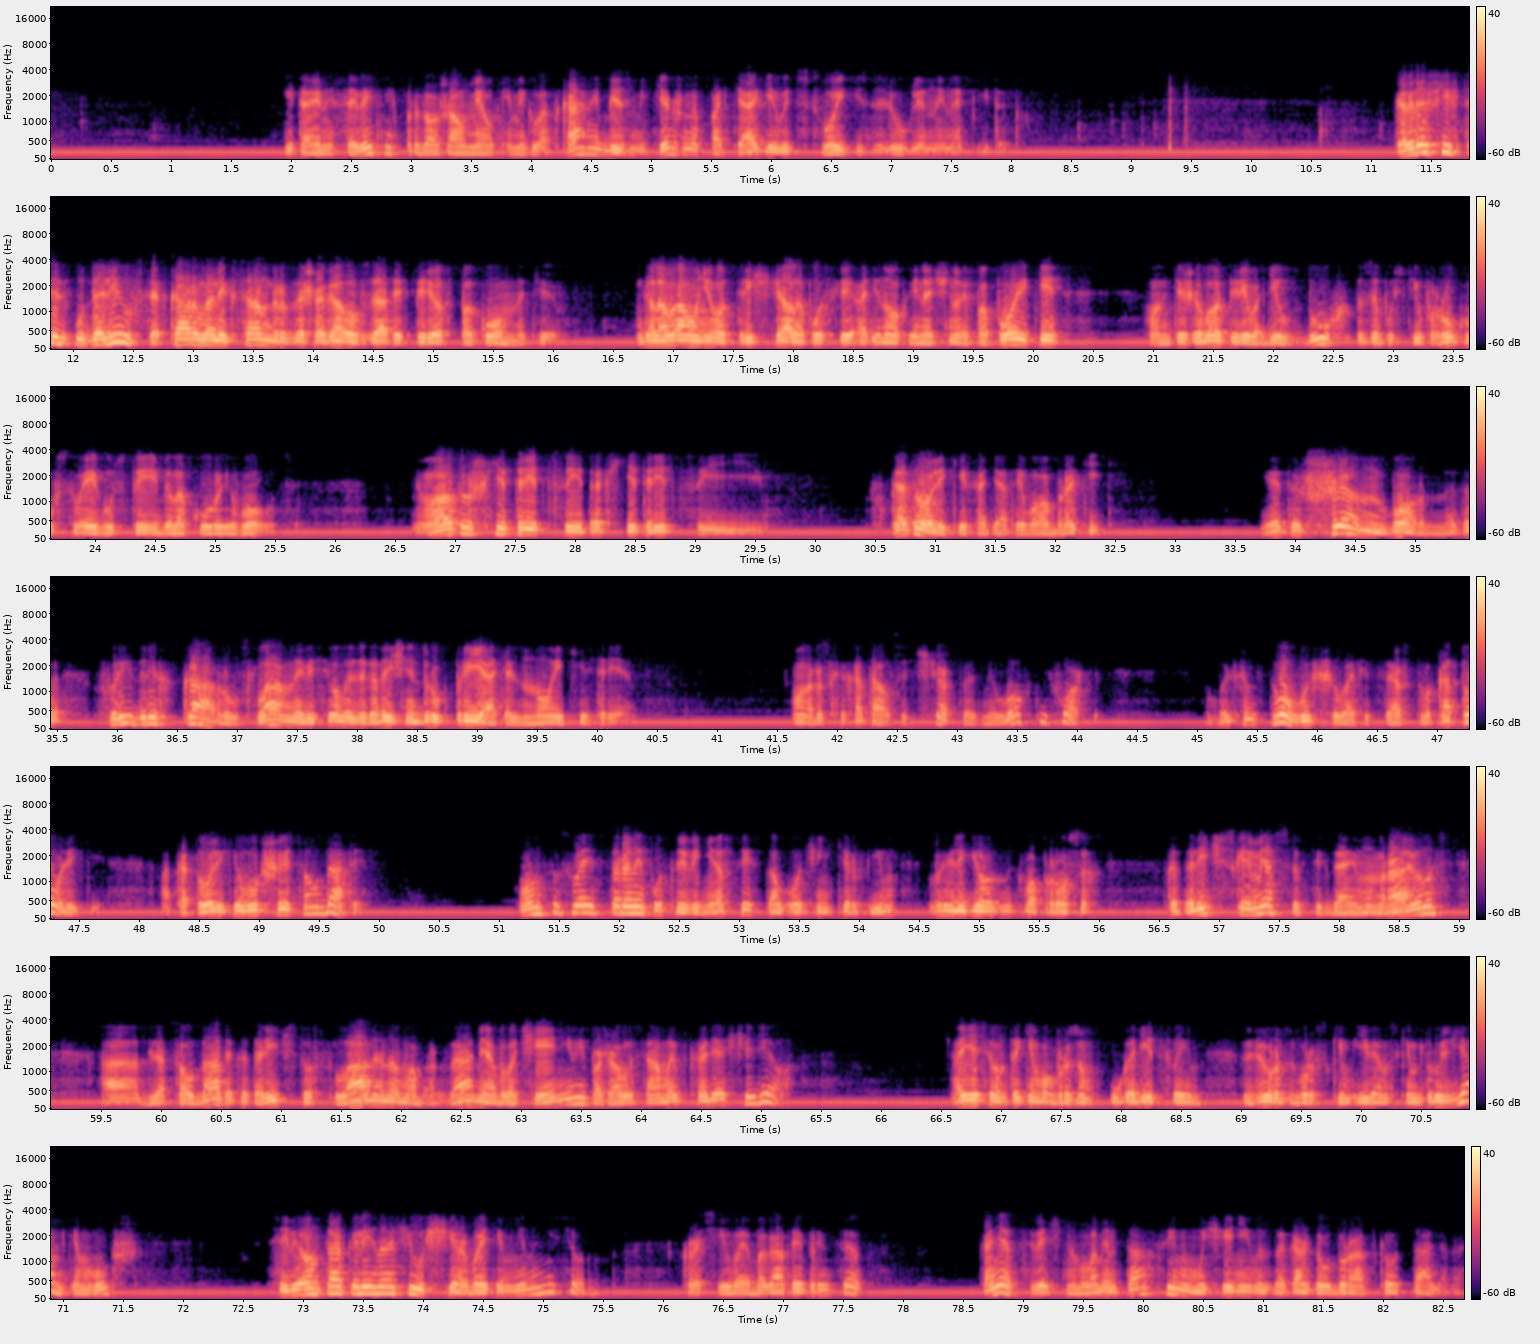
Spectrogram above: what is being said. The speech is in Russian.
И тайный советник продолжал мелкими глотками безмятежно подтягивать свой излюбленный напиток. Когда Фихтель удалился, Карл Александр зашагал взад и вперед по комнате. Голова у него трещала после одинокой ночной попойки, он тяжело переводил дух, запустив руку в свои густые белокурые волосы. Вот уж хитрецы так хитрецы. Католики хотят его обратить. Это Шенборн, это Фридрих Карл, славный, веселый, загадочный друг-приятель, но и хитрец. Он расхохотался. Черт возьми, ловкий форфит. Большинство высшего офицерства католики, а католики лучшие солдаты. Он со своей стороны после Венеции стал очень терпим в религиозных вопросах. Католическое место всегда ему нравилось, а для солдата католичество с ладаном, образами, облачениями, пожалуй, самое подходящее дело. А если он таким образом угодит своим вюрцбургским и венским друзьям, тем лучше. Себе он так или иначе ущерба этим не нанесет. Красивая, богатая принцесса. Конец вечным ламентациям и мучениям из-за каждого дурацкого талера.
